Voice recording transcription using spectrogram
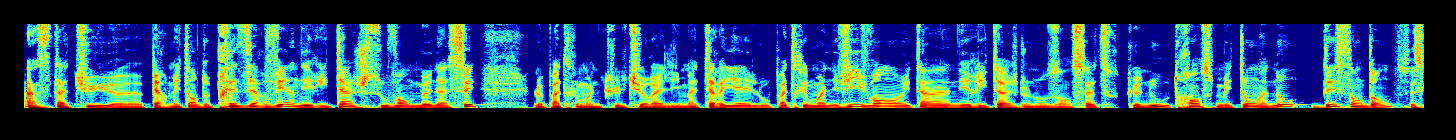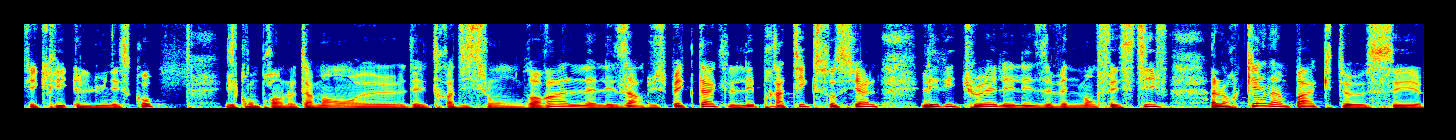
un statut euh, permettant de préserver un héritage souvent menacé. Culturel immatériel ou patrimoine vivant est un héritage de nos ancêtres que nous transmettons à nos descendants. C'est ce qu'écrit l'UNESCO. Il comprend notamment euh, des traditions orales, les arts du spectacle, les pratiques sociales, les rituels et les événements festifs. Alors quel impact ces,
